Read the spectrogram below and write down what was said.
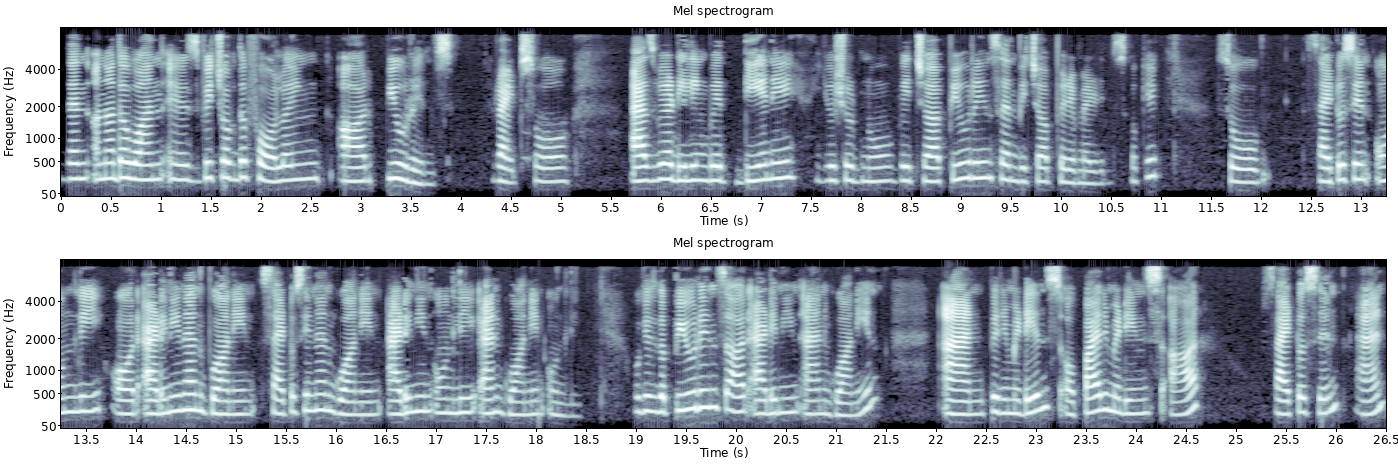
Then another one is which of the following are purines right? So as we are dealing with DNA you should know which are purines and which are pyrimidines okay? So cytosine only or adenine and guanine cytosine and guanine adenine only and guanine only Okay, so the purines are adenine and guanine and pyrimidines or pyrimidines are cytosine and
